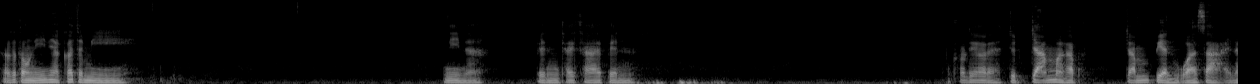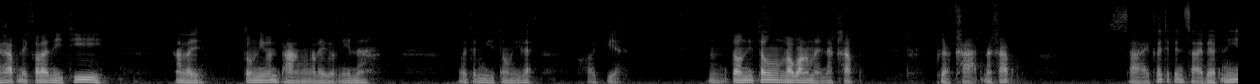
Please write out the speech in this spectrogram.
แล้วก็ตรงนี้เนี่ยก็จะมี นี่นะ เป็นคล้ายๆเป็นเขาเรียกอะไรจุดจ้ำอะครับจ้ำเปลี่ยนหัวสายนะครับ ในกรณีที่อะไรตรงนี้มันพังอะไรแบบนี้นะ ก็จะมีตรงนี้แหละคอยเปลี่ยนตรงนี้ต้องระวังหน่อยนะครับ เผื่อขาดนะครับ สายก็จะเป็นสายแบบนี้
